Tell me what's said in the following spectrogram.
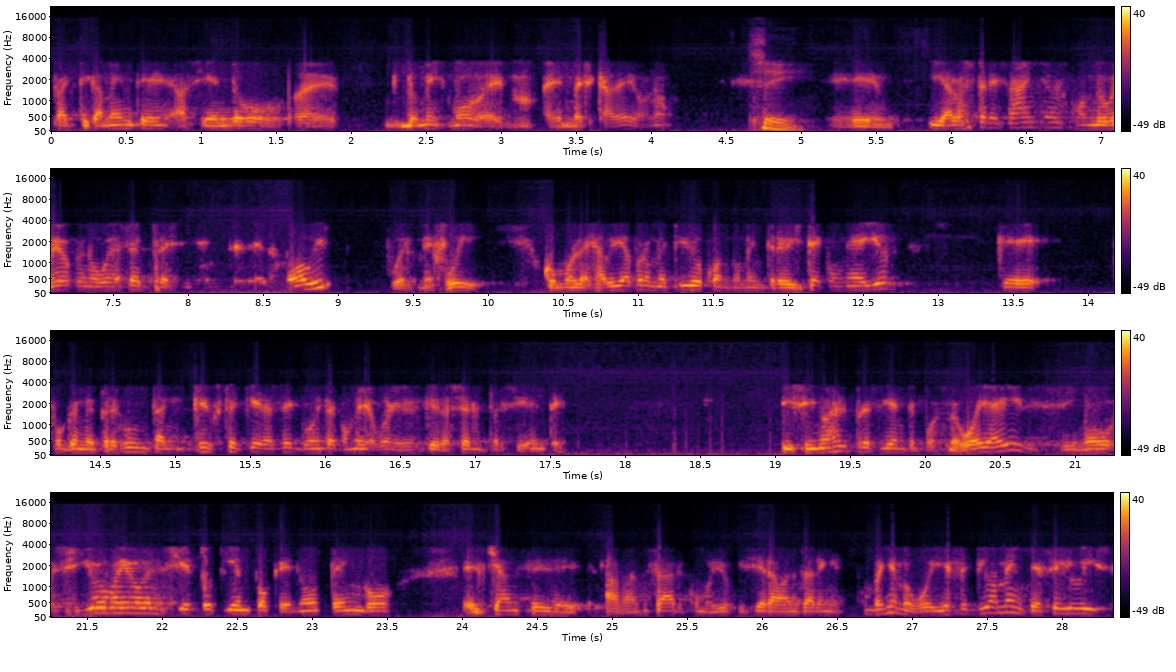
prácticamente haciendo lo mismo en mercadeo, ¿no? Sí. Eh, y a los tres años, cuando veo que no voy a ser presidente de la móvil, pues me fui. Como les había prometido cuando me entrevisté con ellos, que porque me preguntan qué usted quiere hacer con esta compañía, bueno, yo quiero ser el presidente. Y si no es el presidente, pues me voy a ir. Si no, si yo veo en cierto tiempo que no tengo el chance de avanzar como yo quisiera avanzar en esta compañía, me voy. Y efectivamente, así lo hice.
